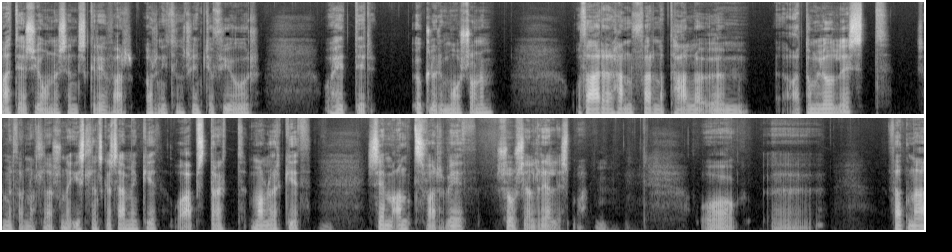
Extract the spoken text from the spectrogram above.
Mattias Jónesen skrifar árið 1954 og heitir Uglur í mósónum og þar er hann farin að tala um atomljóðlist sem er þá náttúrulega svona íslenska samengið og abstrakt málverkið mm. sem ansvar við sósjálrealisma mm. og þarna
